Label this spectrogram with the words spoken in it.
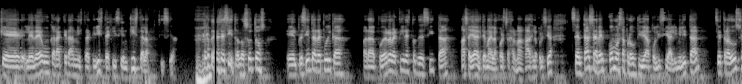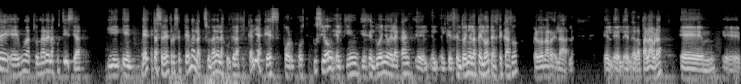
que le dé un carácter administrativista, eficientista a la justicia. ¿Qué es lo que necesita? Nosotros, el presidente de la República, para poder revertir esto, necesita, más allá del tema de las Fuerzas Armadas y la policía, sentarse a ver cómo esa productividad policial y militar se traduce en un accionar de la justicia. Y, y métase dentro de ese tema el accionar de la, de la fiscalía, que es por constitución el quien es el dueño de la el, el, que es el dueño de la pelota, en este caso, perdón la, la, la palabra, eh, eh,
